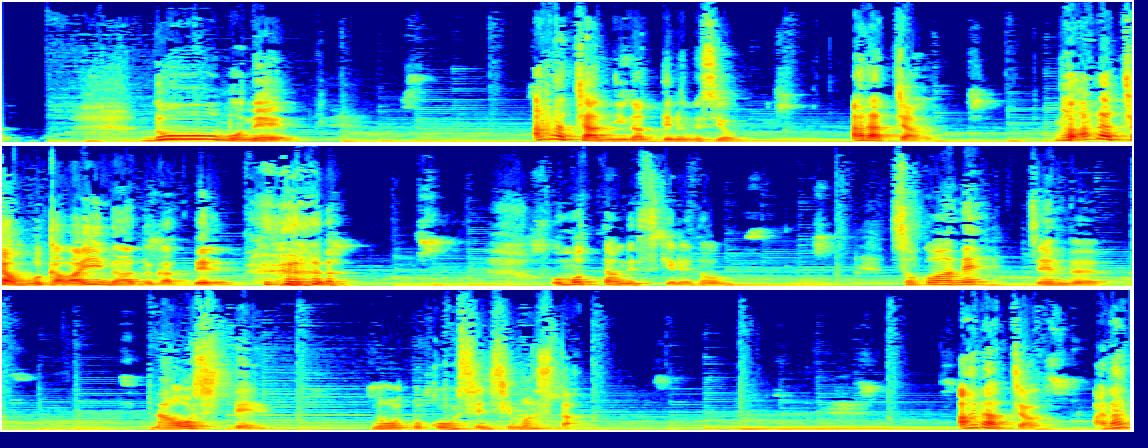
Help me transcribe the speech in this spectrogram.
どうもね、アラちゃんになってるんですよ。アラちゃん。アラちゃんも可愛いなとかって 思ったんですけれど、そこはね、全部直してノート更新しました。あらちゃん、あらっ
